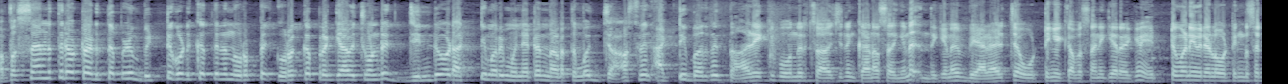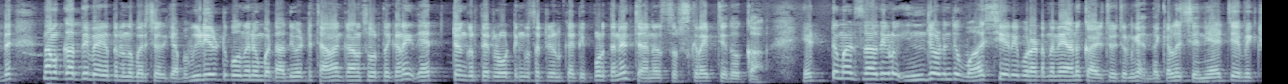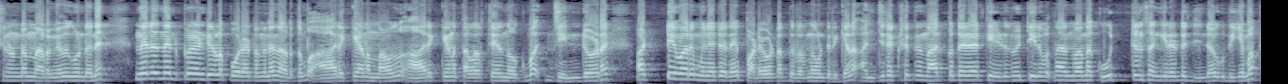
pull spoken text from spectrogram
അവസാനത്തിലോട്ട് അടുത്തപ്പോഴും വിട്ടുകൊടുക്കത്തിന് ഉറപ്പ് ഉറക്കെ പ്രഖ്യാപിച്ചുകൊണ്ട് ജിൻഡോയുടെ അട്ടിമറി മുന്നേറ്റം നടത്തുമ്പോൾ ജാസ്മിൻ അട്ടിപതറി താഴേക്ക് പോകുന്ന ഒരു സാഹചര്യം കാണാൻ സാധിക്കുന്നുണ്ട്. എന്തൊക്കെയാണ്? വ്യാഴാഴ്ച വോട്ടിംഗ് ഒക്കെ അവസാനിക്കാറായിരിക്കും. എട്ട് മണി വരെയുള്ള വോട്ടിംഗ് റിസൾട്ട് നമുക്ക് അതിവേഗത്തിൽ ഒന്ന് പരിശോധിക്കാം. അപ്പോൾ വീഡിയോ ഇട്ട് പോകുന്നതിന് മുമ്പ് ആദ്യമായിട്ട് ചാനൽ കാണുന്ന സുഹൃത്തുക്കളാണ് ഏറ്റവും കൃത്യമായിട്ട് വോട്ടിംഗ് റിസൾട്ടുകൾക്കായിട്ട് ഇപ്പോൾ തന്നെ ചാനൽ സബ്സ്ക്രൈബ് ചെയ്ത് വെക്കുക. എട്ട് മത്സരാർത്ഥികൾ ഇഞ്ചോടിഞ്ച് വാശിയേറിയ പോരാട്ടം തന്നെയാണ് കാഴ്ചവെച്ചിട്ടുണ്ടെങ്കിൽ എന്തൊക്കെയാണ്? ശനിയാഴ്ച എവിക്ഷൻ ഉണ്ടെന്ന് അറിഞ്ഞതുകൊണ്ട് തന്നെ നിലനിൽപ്പിന് വേണ്ടിയുള്ള പോരാട്ടം തന്നെ നടത്തുമ്പോൾ ആരൊക്കെയാണ് ഒന്നാമത് ആരൊക്കെയാണ് തളർച്ചയെന്ന് നോക്കുമ്പോൾ ജിൻഡോയുടെ അട്ടിമറി മുന്നേറ്റം അതായത് പടയോട്ടം തുടർന്നുകൊണ്ടിരിക്കുകയാണ്. അഞ്ച് ലക്ഷത്തി നാൽപ്പത്തി ഏഴായിരത്തി എഴുന്നൂറ്റി ഇരുപത്തിനാല് എന്ന് പറഞ്ഞ കൂറ്റൻ സംഖ്യയിലായിട്ട് ജിൻഡോ കുതിക്കുമ്പോൾ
